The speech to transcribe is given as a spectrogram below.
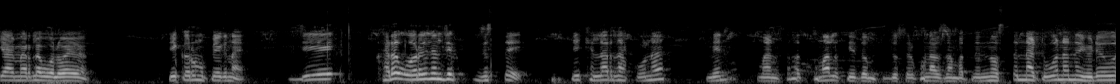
कॅमेराला बोलवायचं. ते करून उपयोग नाही. जे खरं ओरिजिनल जे दिसतंय ते खिल्लार दाखवणं मेन माणसाला तुम्हाला ते जमते. दुसरं कोणाला जमत नाही. नुसतं नटवून आणि व्हिडिओ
